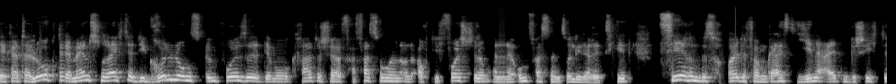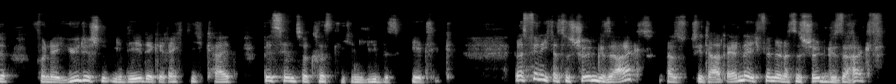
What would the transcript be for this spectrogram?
Der Katalog der Menschenrechte, die Gründungsimpulse demokratischer Verfassungen und auch die Vorstellung einer umfassenden Solidarität zehren bis heute vom Geist jener alten Geschichte, von der jüdischen Idee der Gerechtigkeit bis hin zur christlichen Liebesethik. Das finde ich, das ist schön gesagt. Also Zitat Ende. Ich finde, das ist schön gesagt.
